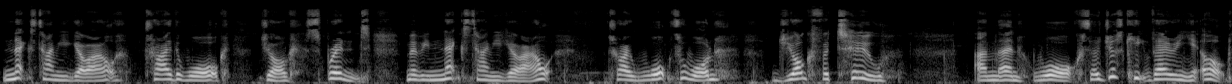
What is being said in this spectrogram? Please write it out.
next time you go out, try the walk, jog, sprint. Maybe next time you go out, try walk to one, jog for two, and then walk. So just keep varying it up.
